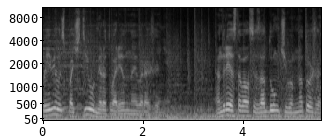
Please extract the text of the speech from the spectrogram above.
появилось почти умиротворенное выражение. Андрей оставался задумчивым, но тоже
